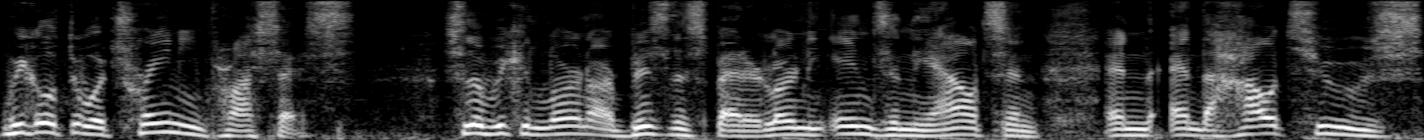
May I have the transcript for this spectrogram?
we go through a training process so that we can learn our business better, learn the ins and the outs and and and the how tos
